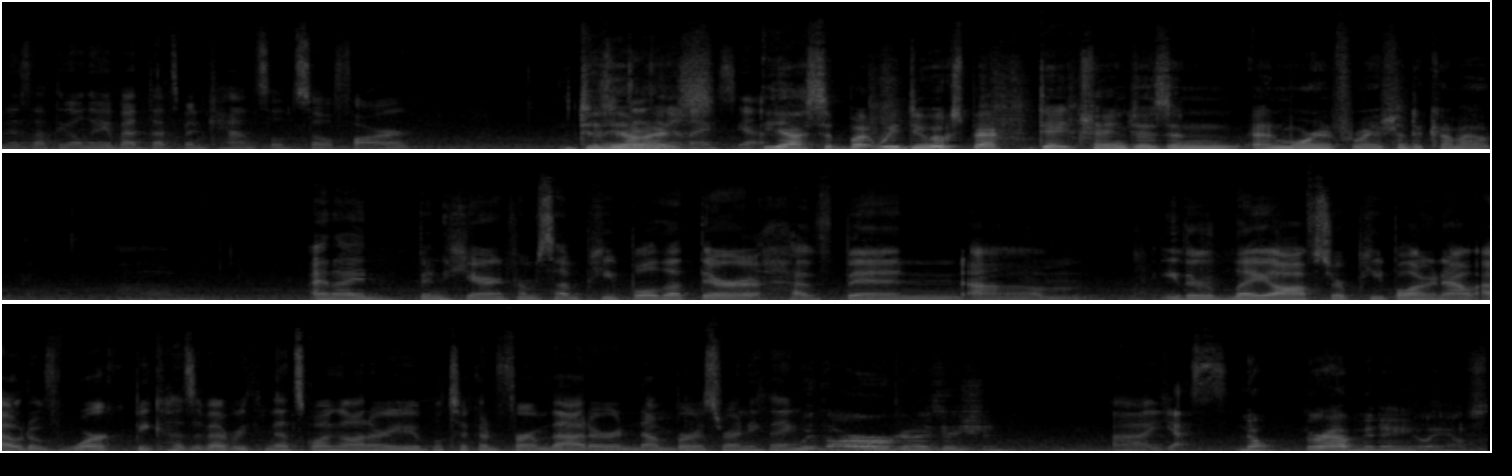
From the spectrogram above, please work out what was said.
And is that the only event that's been canceled so far? Disney on Disney on Ice? Ice, yeah. Yes, but we do expect date changes and, and more information to come out. Um, and I've been hearing from some people that there have been um, either layoffs or people are now out of work because of everything that's going on. Are you able to confirm that or numbers or anything? With our organization, uh, yes. no, there haven't been any layoffs.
